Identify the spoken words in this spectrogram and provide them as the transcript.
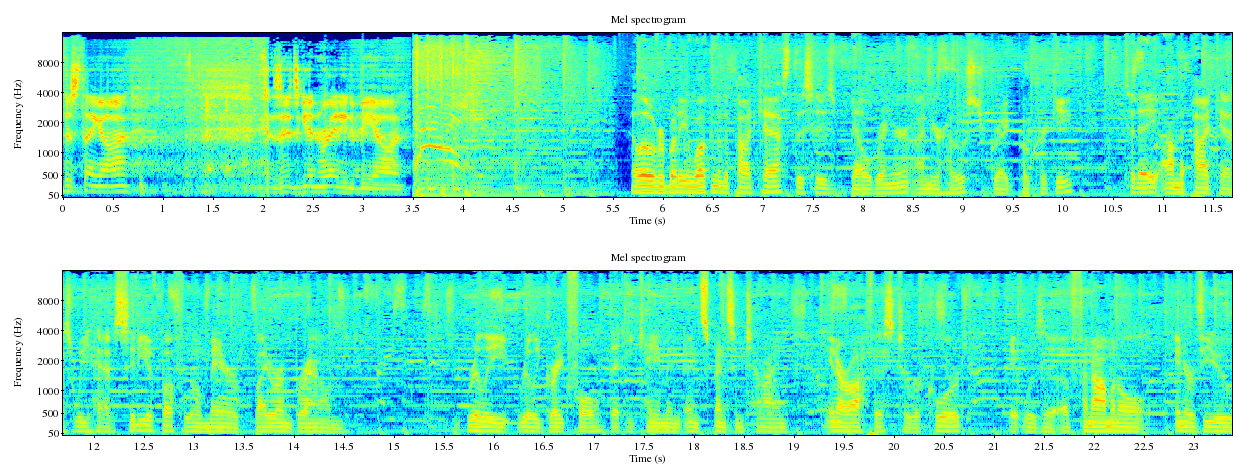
this thing on? Because it's getting ready to be on. Hello, everybody, and welcome to the podcast. This is Bell Ringer. I'm your host, Greg Pokricki. Today on the podcast, we have City of Buffalo Mayor Byron Brown. Really, really grateful that he came and, and spent some time in our office to record. It was a, a phenomenal interview.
